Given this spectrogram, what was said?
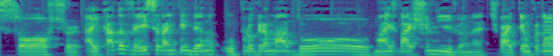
software. Aí cada vez você vai entendendo o programador mais baixo nível, né? Tipo, vai ter um programador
